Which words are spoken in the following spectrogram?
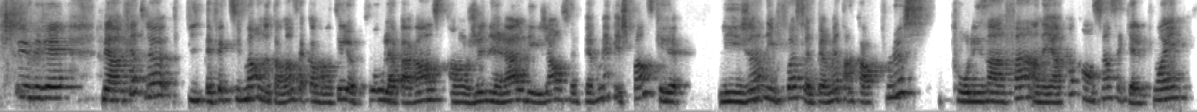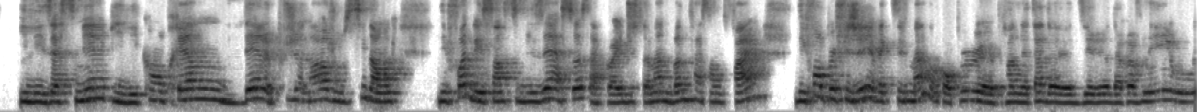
C'est vrai. Mais en fait, là, puis effectivement, on a tendance à commenter le poids ou l'apparence en général des gens, on se le permet, mais je pense que les gens, des fois, se le permettent encore plus pour les enfants en n'ayant pas conscience à quel point ils les assimilent puis ils les comprennent dès le plus jeune âge aussi. Donc, des fois, de les sensibiliser à ça, ça peut être justement une bonne façon de faire. Des fois, on peut figer, effectivement, donc on peut euh, prendre le temps de dire, de revenir. Ou,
